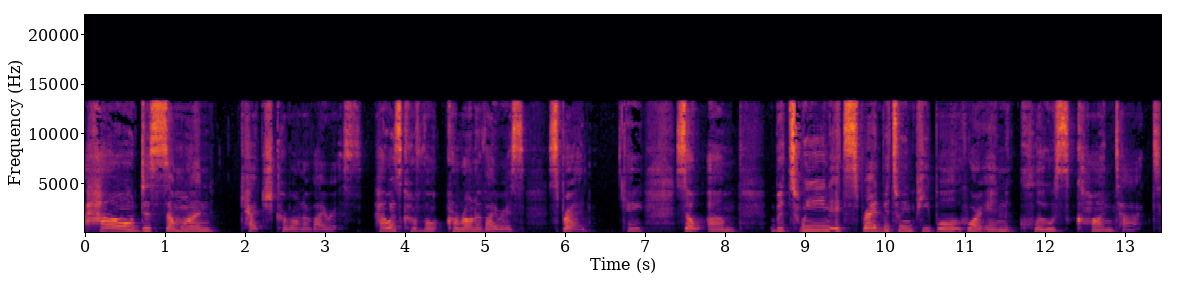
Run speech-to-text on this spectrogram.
how does someone catch coronavirus? How is coronavirus spread? Okay, so um, between it's spread between people who are in close contact,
